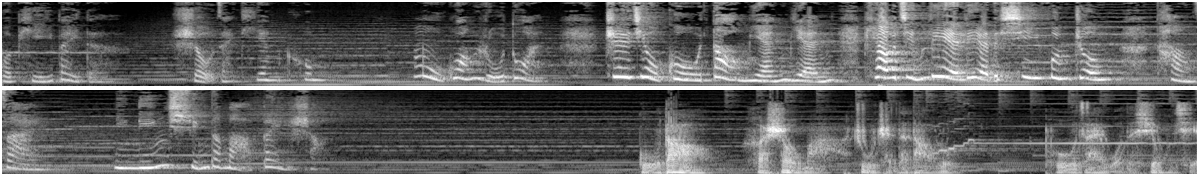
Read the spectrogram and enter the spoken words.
我疲惫的。守在天空，目光如断，织就古道绵绵，飘进烈烈的西风中，躺在你嶙峋的马背上。古道和瘦马铸成的道路，铺在我的胸前，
